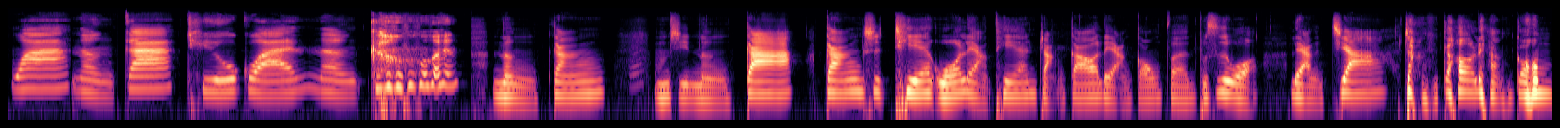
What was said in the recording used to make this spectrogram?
我两家跳悬两公分。两公，不是两家，刚是天，我两天长高两公分，不是我两家长高两公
